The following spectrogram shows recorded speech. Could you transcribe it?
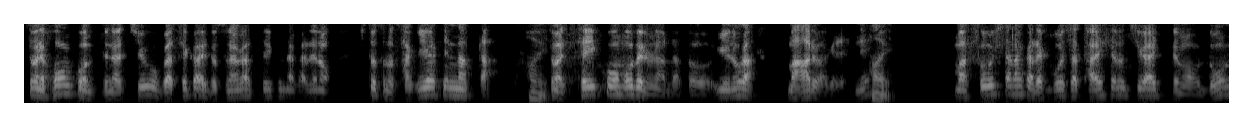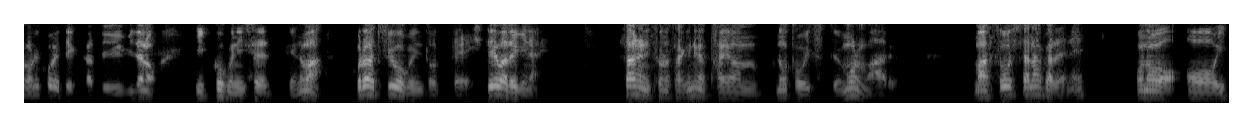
つまり香港っていうのは中国が世界とつながっていく中での一つの先駆けになった。はい、つまり成功モデルなんだというのが、まあ、あるわけですね。はい、まあ、そうした中でこうした体制の違いっていうのをどう乗り越えていくかという意味での一国二制っていうのは、これは中国にとって否定はできない。さらにその先には台湾の統一というものもある。まあそうした中でね、この一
